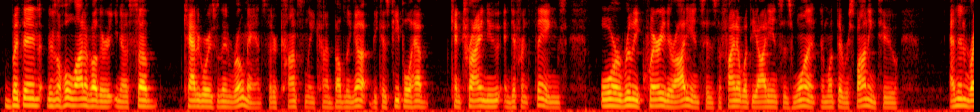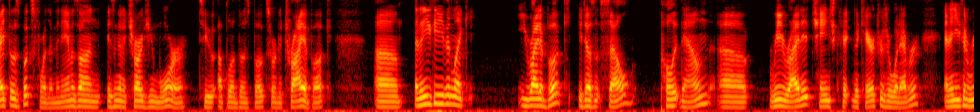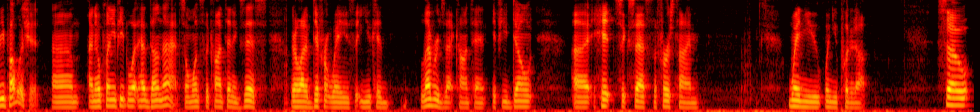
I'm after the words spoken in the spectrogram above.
But then there's a whole lot of other, you know, subcategories within romance that are constantly kind of bubbling up because people have can try new and different things or really query their audiences to find out what the audiences want and what they're responding to and then write those books for them. And Amazon isn't going to charge you more to upload those books or to try a book. Um, and then you can even like, you write a book, it doesn't sell, pull it down, uh, rewrite it, change the characters or whatever, and then you can republish it. Um, I know plenty of people that have done that. So once the content exists, there are a lot of different ways that you could leverage that content if you don't uh, hit success the first time when you when you put it up. So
